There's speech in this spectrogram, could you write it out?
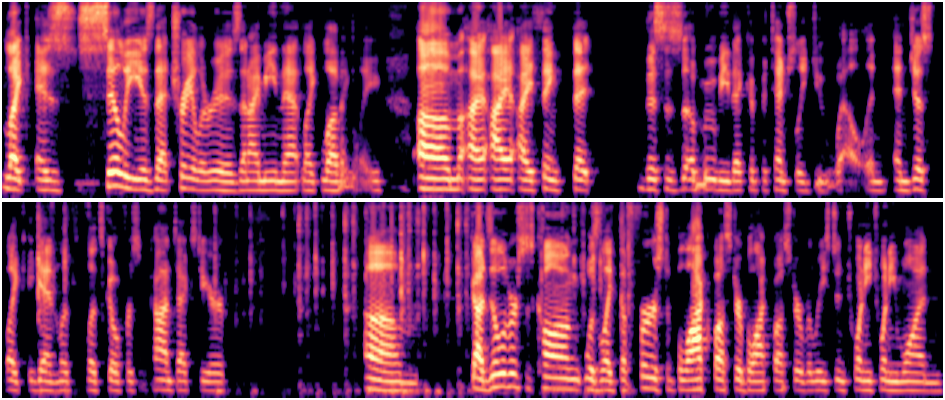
like as silly as that trailer is, and I mean that like lovingly, um, I, I, I think that this is a movie that could potentially do well. And and just like again, let's let's go for some context here. Um, Godzilla vs Kong was like the first blockbuster blockbuster released in 2021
